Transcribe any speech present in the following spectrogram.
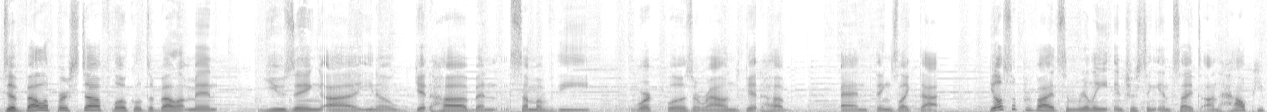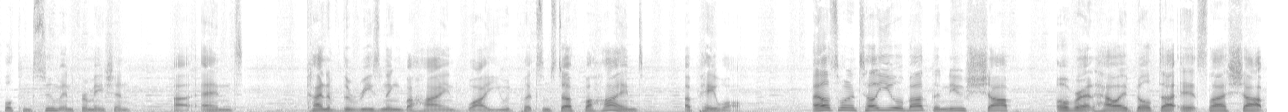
developer stuff, local development, using uh, you know GitHub and some of the workflows around GitHub and things like that. He also provides some really interesting insights on how people consume information uh, and kind of the reasoning behind why you would put some stuff behind a paywall. I also want to tell you about the new shop over at howibuilt.it slash shop.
